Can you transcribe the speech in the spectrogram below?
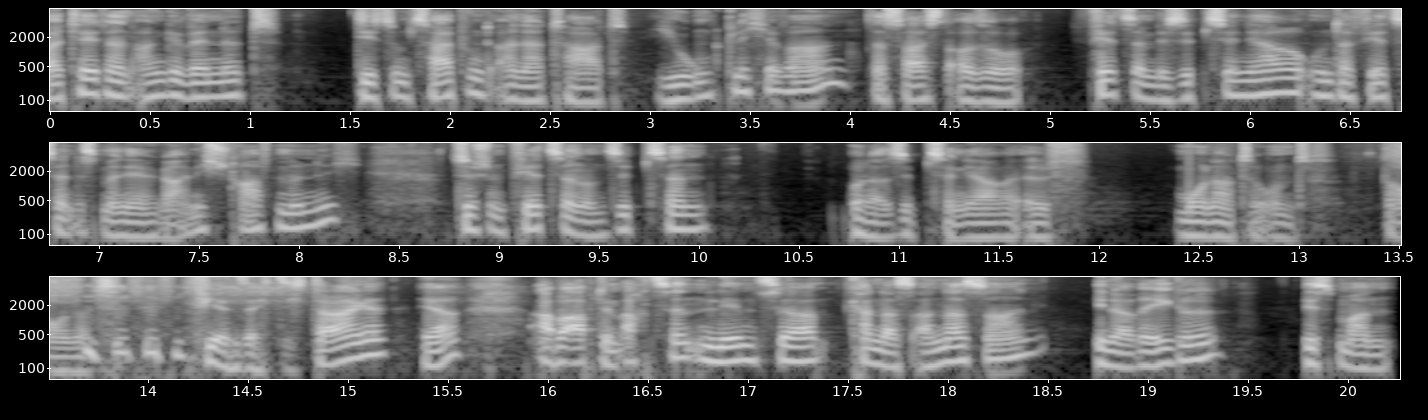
bei Tätern angewendet, die zum Zeitpunkt einer Tat Jugendliche waren. Das heißt also 14 bis 17 Jahre. Unter 14 ist man ja gar nicht strafmündig. Zwischen 14 und 17 oder 17 Jahre, 11 Monate und 364 Tage. Ja, aber ab dem 18. Lebensjahr kann das anders sein. In der Regel ist man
